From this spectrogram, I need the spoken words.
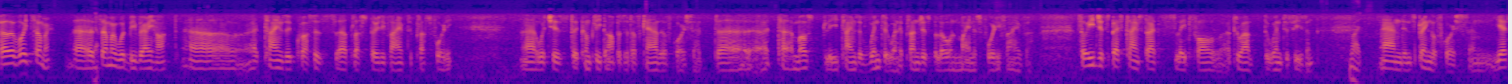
Well, avoid summer. Uh, yep. Summer would be very hot. Uh, at times it crosses uh, plus 35 to plus 40, uh, which is the complete opposite of Canada, of course, at, uh, at uh, mostly times of winter when it plunges below minus 45. So Egypt's best time starts late fall throughout the winter season. Right. And in spring, of course. And yes,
